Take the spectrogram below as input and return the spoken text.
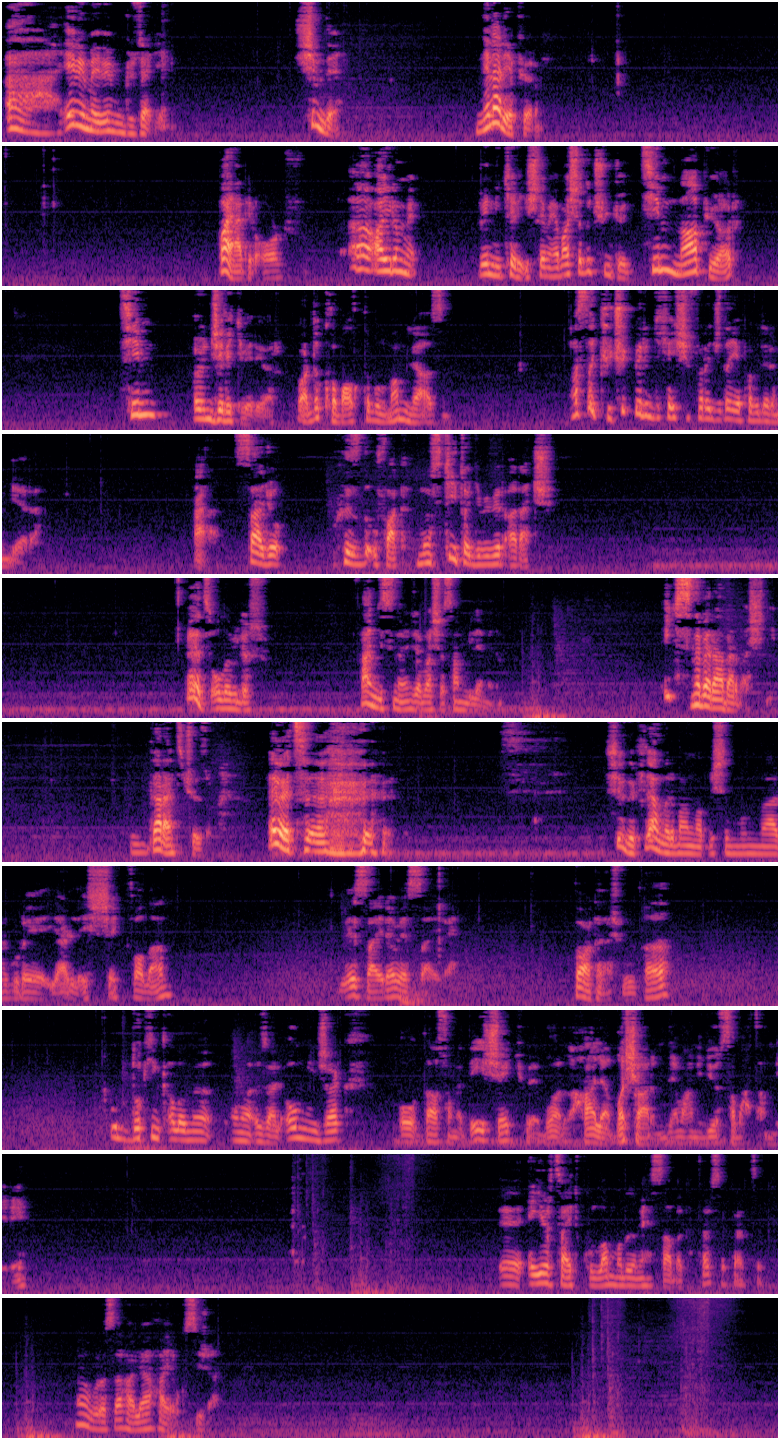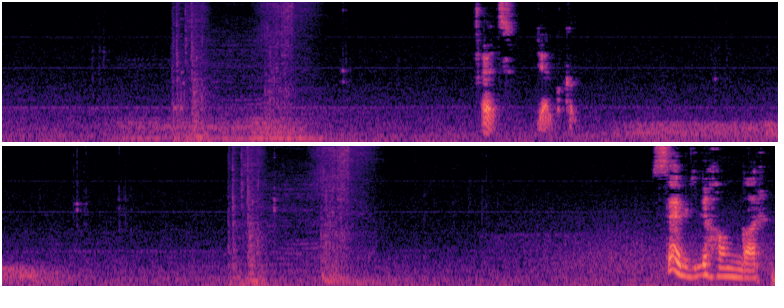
Ah, evim evim güzel Şimdi neler yapıyorum? Baya bir org. Ayrım ve, nikeli işlemeye başladı çünkü Tim ne yapıyor? Tim öncelik veriyor. Bu arada kobaltta bulmam lazım. Aslında küçük bir keşif aracı da yapabilirim bir ara. Ha, sadece o hızlı ufak. Mosquito gibi bir araç. Evet olabilir. Hangisine önce başlasam bilemedim. İkisine beraber başlayayım. Garanti çözüm. Evet. Şimdi planlarımı anlatmıştım. Bunlar buraya yerleşecek falan. Vesaire vesaire. Bu arkadaş burada. Bu docking alanı ona özel olmayacak. O daha sonra değişecek ve bu arada hala baş ağrım devam ediyor sabahtan beri. E, airtight kullanmadığımı hesaba katarsak artık. Ama burası hala high oksijen. Evet, gel bakalım. Sevgili hangar.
